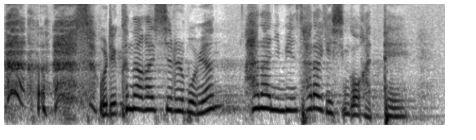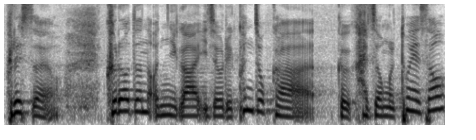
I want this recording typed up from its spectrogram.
우리 큰 아가씨를 보면 하나님이 살아계신 것 같아. 그랬어요. 그러던 언니가 이제 우리 큰 조카 그 가정을 통해서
